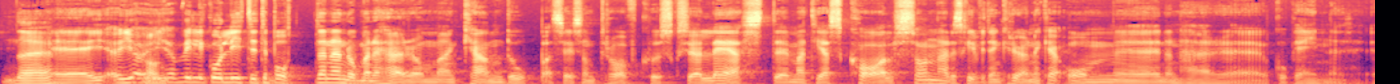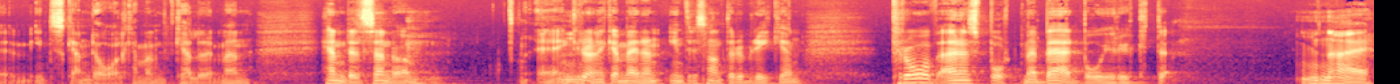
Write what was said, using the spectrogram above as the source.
Nej. Eh, jag, jag, jag ville gå lite till botten ändå med det här om man kan dopa sig som travkusk. Så jag läste Mattias Karlsson hade skrivit en krönika om eh, den här eh, kokain, inte skandal kan man inte kalla det, men händelsen då. En krönika med den intressanta rubriken Trav är en sport med badboy-rykte. Nej.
